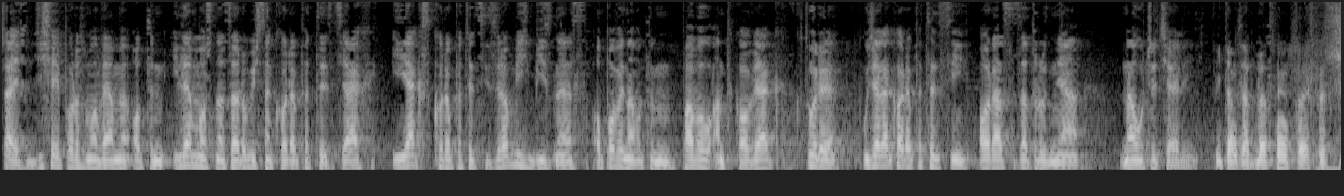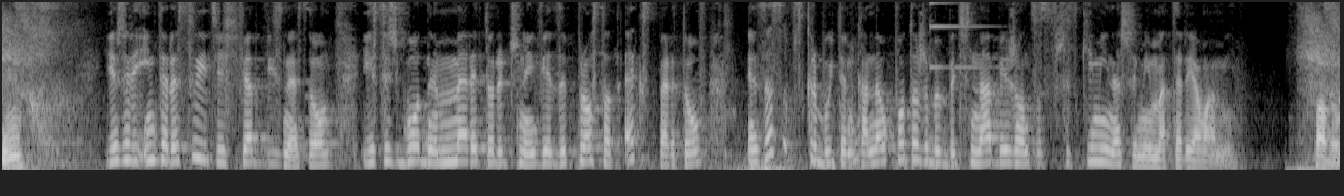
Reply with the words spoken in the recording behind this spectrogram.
Cześć, dzisiaj porozmawiamy o tym, ile można zarobić na korepetycjach i jak z korepetycji zrobić biznes. Opowie nam o tym Paweł Antkowiak, który udziela korepetycji oraz zatrudnia nauczycieli. Witam serdecznie, cześć wszystkim. Jeżeli interesuje Cię świat biznesu i jesteś głodny merytorycznej wiedzy prosto od ekspertów, zasubskrybuj ten kanał po to, żeby być na bieżąco z wszystkimi naszymi materiałami. Paweł,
